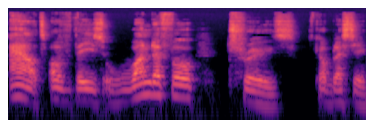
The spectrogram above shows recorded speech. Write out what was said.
out of these wonderful truths. God bless you.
